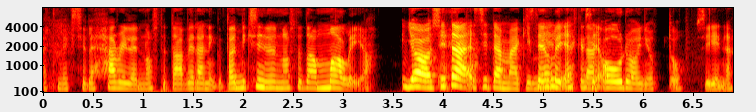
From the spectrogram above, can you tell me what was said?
että miksi sille Harrylle nostetaan vielä, niin kuin, tai miksi sille nostetaan malja. Joo, sitä, Ehkä. sitä mäkin Se mietin, oli ehkä että... se oudon juttu siinä.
